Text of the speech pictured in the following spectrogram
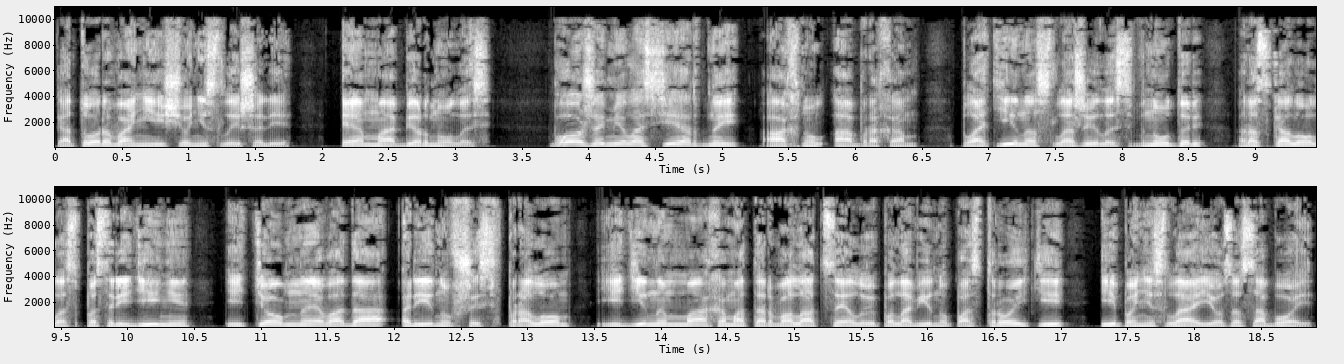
которого они еще не слышали. Эмма обернулась. «Боже милосердный!» — ахнул Абрахам. Плотина сложилась внутрь, раскололась посредине, и темная вода, ринувшись в пролом, единым махом оторвала целую половину постройки и понесла ее за собой.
